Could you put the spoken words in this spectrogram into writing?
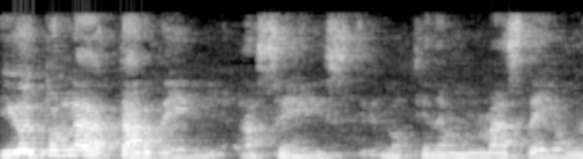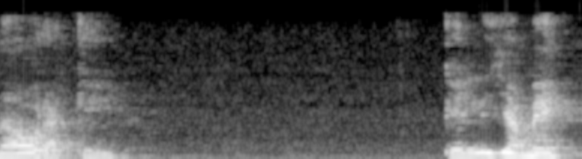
Y hoy por la tarde, hace, este, no tiene más de una hora que, que le llamé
